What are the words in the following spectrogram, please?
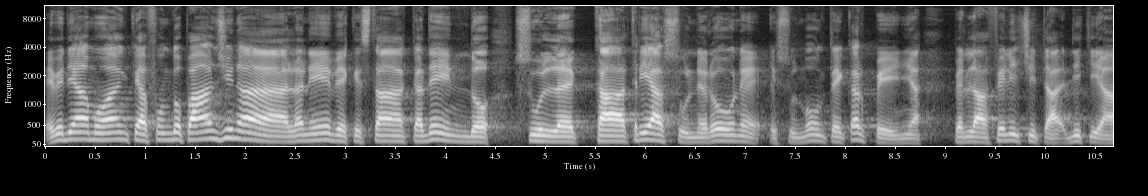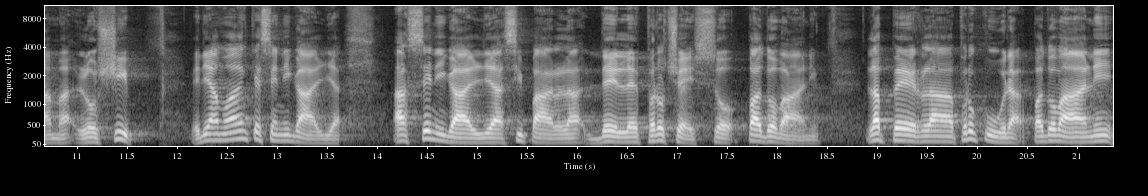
E vediamo anche a fondo pagina la neve che sta cadendo sul Catria, sul Nerone e sul Monte Carpegna per la felicità di chi ama lo sci. Vediamo anche Senigallia. A Senigallia si parla del processo Padovani. La, per la procura Padovani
